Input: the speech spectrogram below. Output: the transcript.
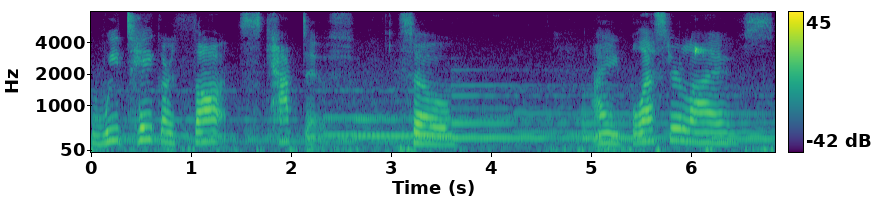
we take our thoughts captive. So I bless your lives.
